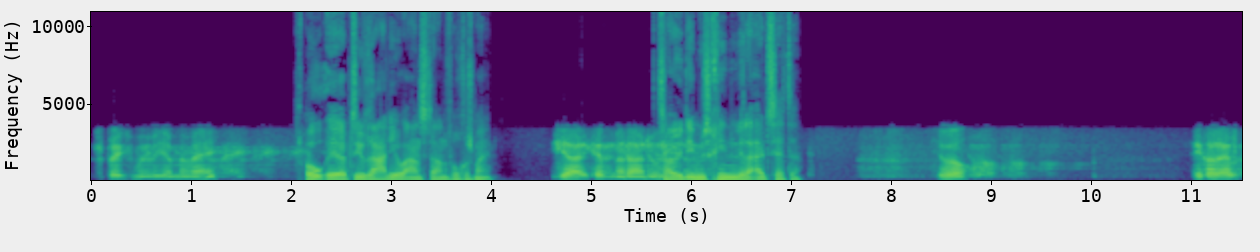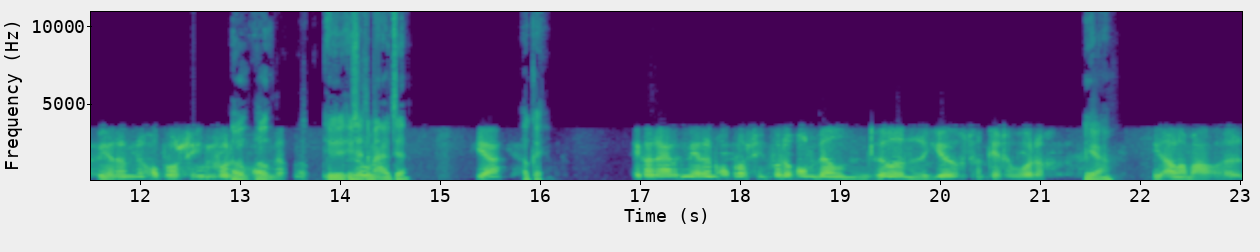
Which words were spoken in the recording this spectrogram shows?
Spreek je me weer met mij? Oh, u hebt uw radio aanstaan volgens mij. Ja, ik heb mijn radio. Zou u die misschien willen uitzetten? Jawel. Ik had eigenlijk meer een oplossing voor de Oh, oh. U, u zet hem uit, hè? Ja. Oké. Ik had eigenlijk meer een oplossing voor de onwelwillende jeugd van tegenwoordig. Ja? Die allemaal, eh,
